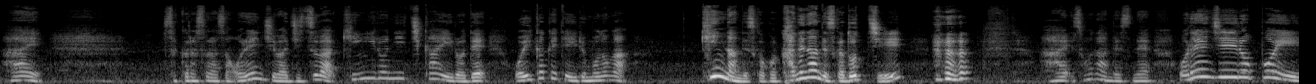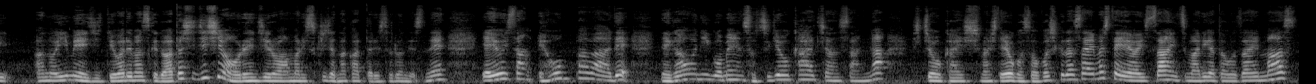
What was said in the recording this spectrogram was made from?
はい。桜空さんオレンジは実は金色に近い色で追いかけているものが金なんですか？これ金なんですか？どっち？はいそうなんですねオレンジ色っぽいあのイメージって言われますけど私自身はオレンジ色はあんまり好きじゃなかったりするんですね弥生さん絵本パワーで寝顔にごめん卒業母ちゃんさんが視聴開始しましたようこそお越しくださいました弥生さんいつもありがとうございます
